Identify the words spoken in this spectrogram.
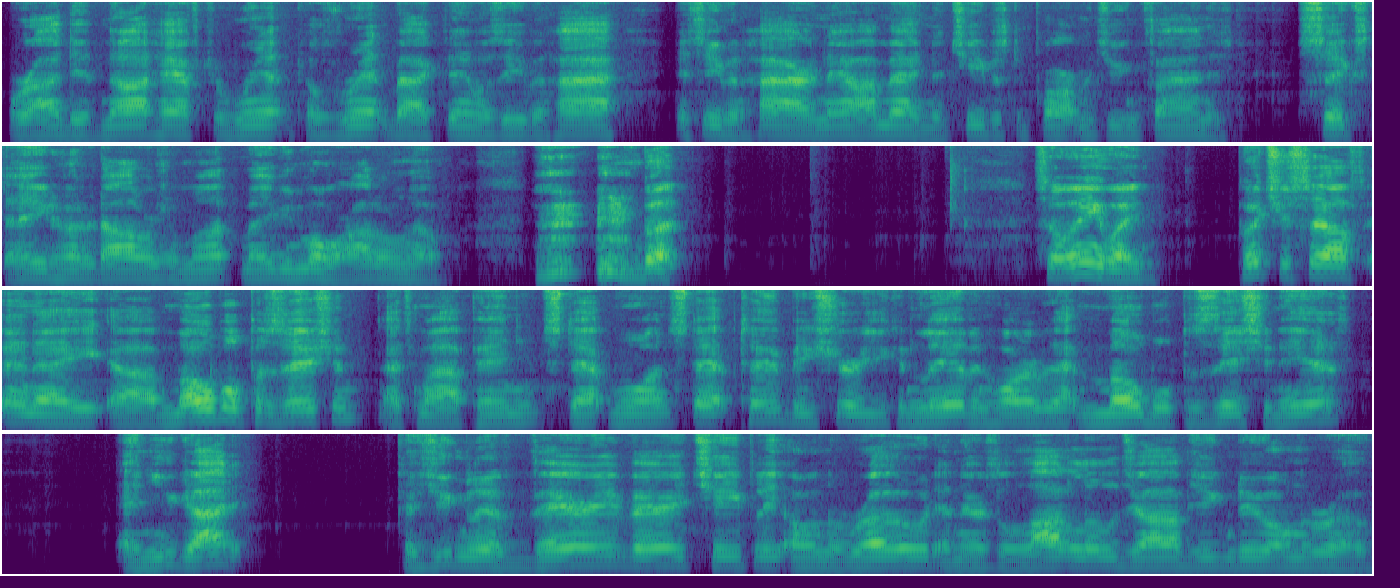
where I did not have to rent because rent back then was even high. It's even higher now. I imagine the cheapest apartment you can find is six to eight hundred dollars a month, maybe more. I don't know. but so anyway, put yourself in a uh, mobile position. That's my opinion. Step one. Step two, be sure you can live in whatever that mobile position is. And you got it. Because you can live very, very cheaply on the road. And there's a lot of little jobs you can do on the road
